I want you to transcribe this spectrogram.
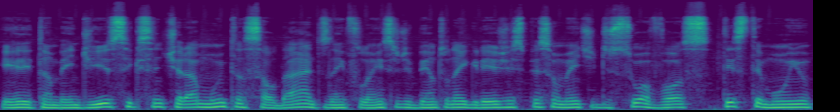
Ele também disse que sentirá muitas saudades da influência de Bento na Igreja, especialmente de sua voz testemunho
